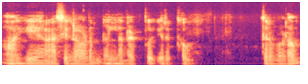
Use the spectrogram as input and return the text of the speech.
ஆகிய ராசிகளுடன் நல்ல நட்பு இருக்கும். திருமணம்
